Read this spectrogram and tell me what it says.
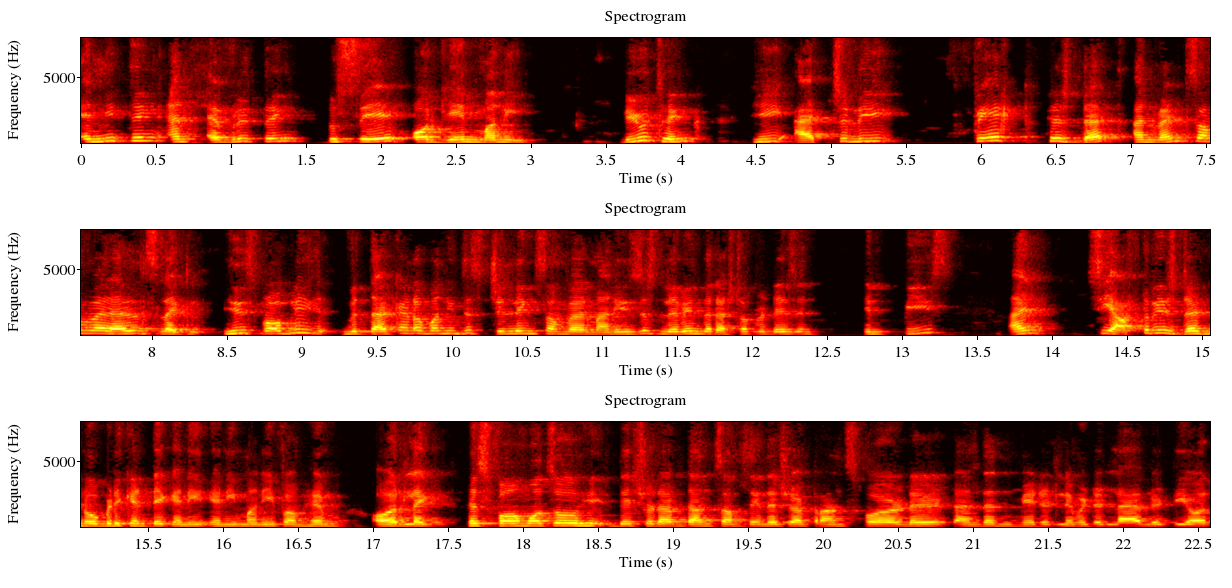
anything and everything to save or gain money do you think he actually faked his death and went somewhere else. Like he's probably with that kind of money just chilling somewhere, man. He's just living the rest of the days in, in peace. And see, after he's dead, nobody can take any any money from him. Or like his firm also, he, they should have done something. They should have transferred it and then made it limited liability. Or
